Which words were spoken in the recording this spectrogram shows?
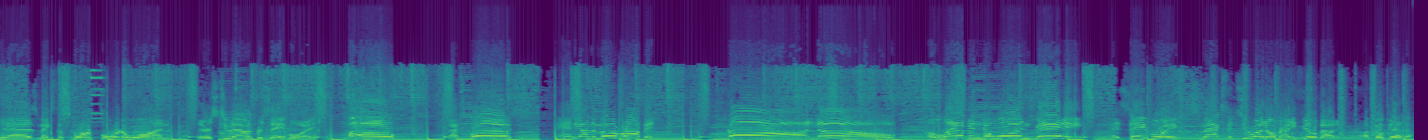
Knez makes the score four to one. There's two down for Zay Boy. Uh-oh. That's close. Andy on the move. Robin. Gone. No. 11 to one. Benny as Zay Boy smacks a two-run homer. How do you feel about it? I feel good. That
